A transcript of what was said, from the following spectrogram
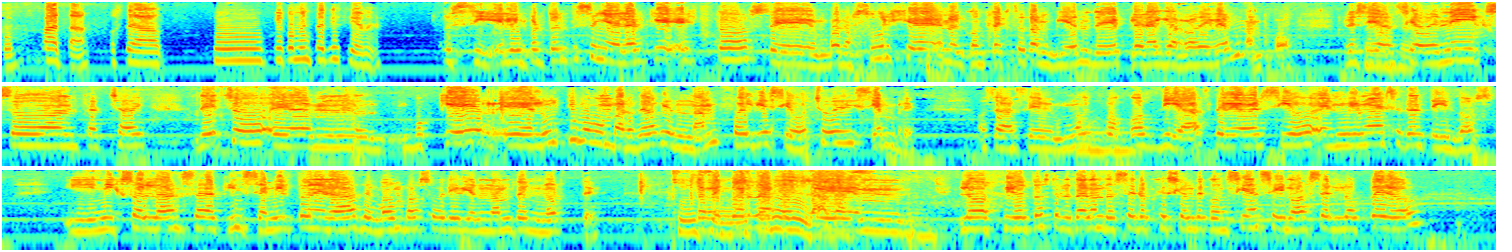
pues, pata. O sea, ¿tú qué comentarios tienes? Sí, lo importante es señalar que esto se, bueno, surge en el contexto también de plena guerra de Vietnam, po. presidencia de Nixon, ¿cachai? De hecho, eh, busqué el último bombardeo a Vietnam fue el 18 de diciembre, o sea, hace muy Mm. pocos días, debe haber sido en 1972, y Nixon lanza 15.000 toneladas de bombas sobre Vietnam del Norte. Se 15 mil recuerda mm, los pilotos trataron de hacer objeción de conciencia y no hacerlo, pero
